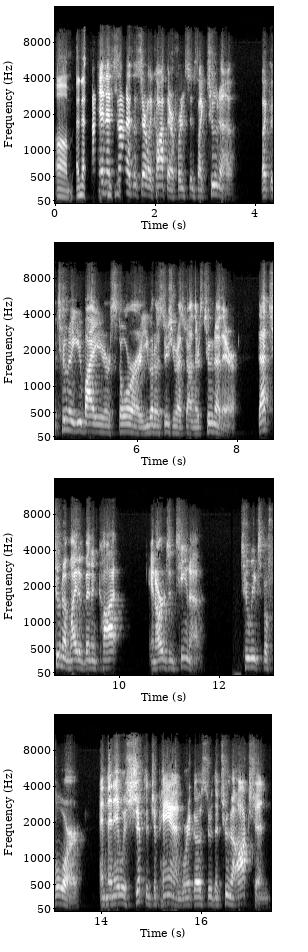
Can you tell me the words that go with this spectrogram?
Um, and that, and it's not necessarily caught there. For instance, like tuna, like the tuna you buy at your store, or you go to a sushi restaurant, and there's tuna there. That tuna might have been caught in Argentina two weeks before, and then it was shipped to Japan, where it goes through the tuna auction,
